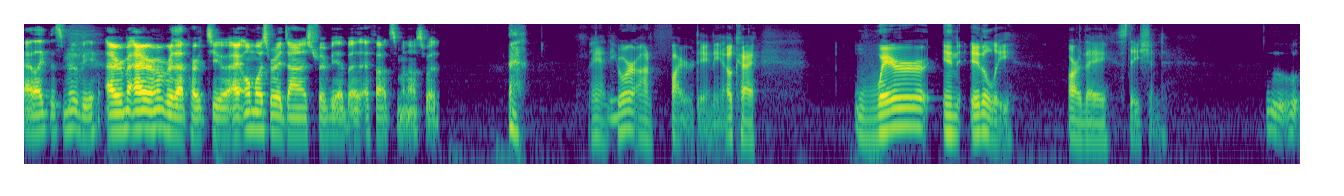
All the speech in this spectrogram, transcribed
I like this movie. I rem- I remember that part too. I almost wrote it down as trivia, but I thought someone else would. Man, you are on fire, Danny. Okay. Where in Italy are they stationed? Ooh.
